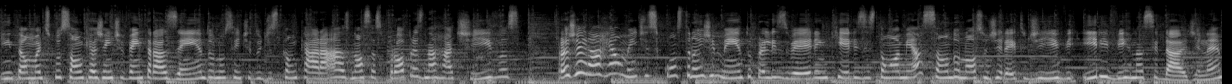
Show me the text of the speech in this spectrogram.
Então, uma discussão que a gente vem trazendo no sentido de escancarar as nossas próprias narrativas para gerar realmente esse constrangimento para eles verem que eles estão ameaçando o nosso direito de ir, ir e vir na cidade, né?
